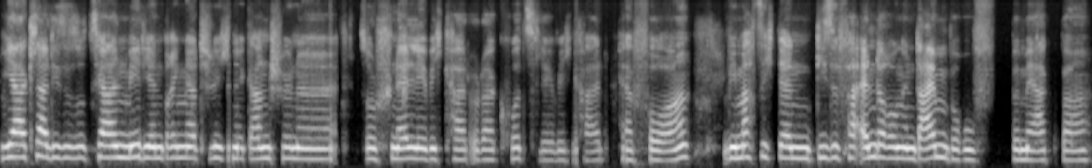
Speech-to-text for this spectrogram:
Ja, klar, diese sozialen Medien bringen natürlich eine ganz schöne so Schnelllebigkeit oder Kurzlebigkeit hervor. Wie macht sich denn diese Veränderung in deinem Beruf bemerkbar?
